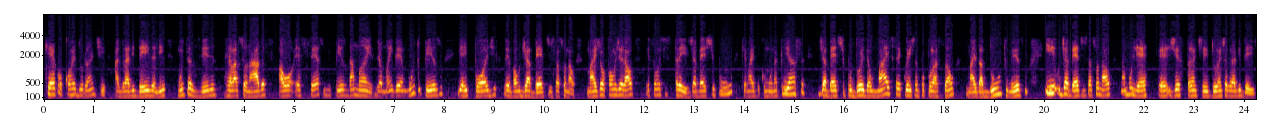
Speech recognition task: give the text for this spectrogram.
que é, ocorre durante a gravidez ali, muitas vezes relacionada ao excesso de peso da mãe. Seja, a mãe ganha muito peso e aí pode levar um diabetes gestacional. Mas, de uma forma geral, são esses três. Diabetes tipo 1, que é mais comum na criança, diabetes tipo 2 é o mais frequente na população, mais adulto mesmo, e o diabetes gestacional na mulher é, gestante durante a gravidez.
